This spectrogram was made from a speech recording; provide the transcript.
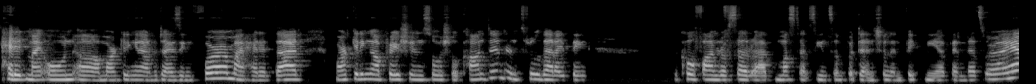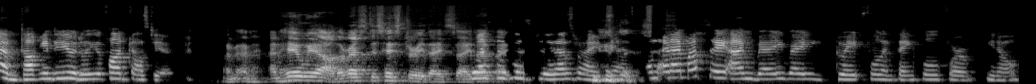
headed my own uh, marketing and advertising firm. I headed that marketing operation, social content. And through that, I think the co-founder of Seller must have seen some potential and picked me up, and that's where I am, talking to you, doing a podcast here. And, and, and here we are. The rest is history, they say. The rest is history. That's right. Yeah. and, and, I must say, I'm very, very grateful and thankful for you know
